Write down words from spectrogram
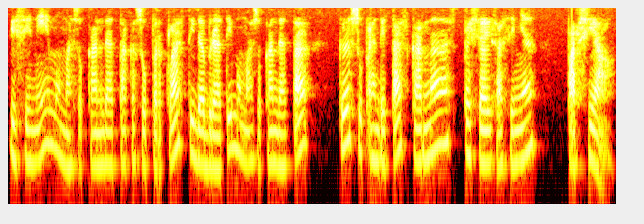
Di sini memasukkan data ke superclass tidak berarti memasukkan data ke subentitas karena spesialisasinya parsial.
